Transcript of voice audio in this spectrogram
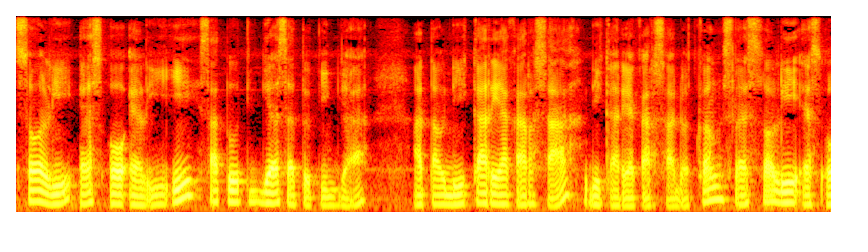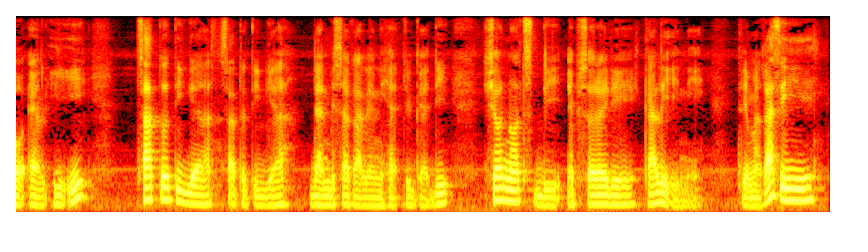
soli s o l i i 1313 atau di karya karsa di karyakarsa.com slash soli s o l i i 1313 dan bisa kalian lihat juga di show notes di episode kali ini. Terima kasih.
